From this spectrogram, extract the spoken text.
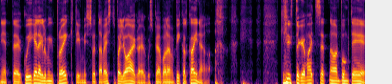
nii et äh, kui kellelgi on mingi projekti, mis võtab hästi palju aega ja kus peab olema pikalt kaine, kirjutage matsetnaan.ee.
